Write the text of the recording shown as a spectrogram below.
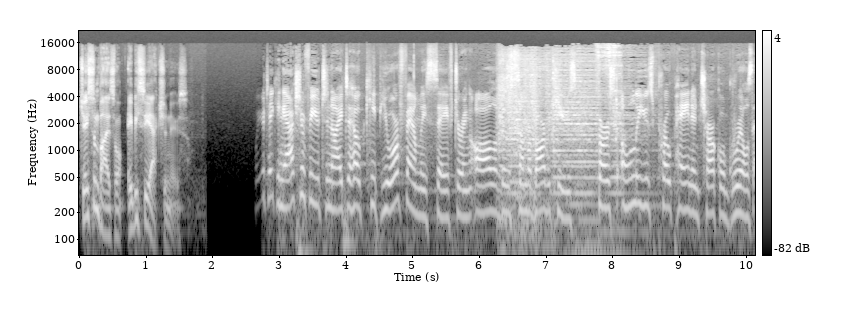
Jason Beisel, ABC Action News. Taking action for you tonight to help keep your family safe during all of those summer barbecues. First, only use propane and charcoal grills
